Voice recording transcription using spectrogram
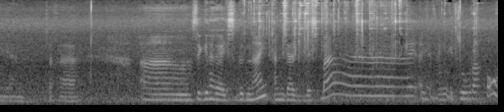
Ayan. Saka, ah, sige na guys, good night and God bless. Bye! Ayan yung itsura ko.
